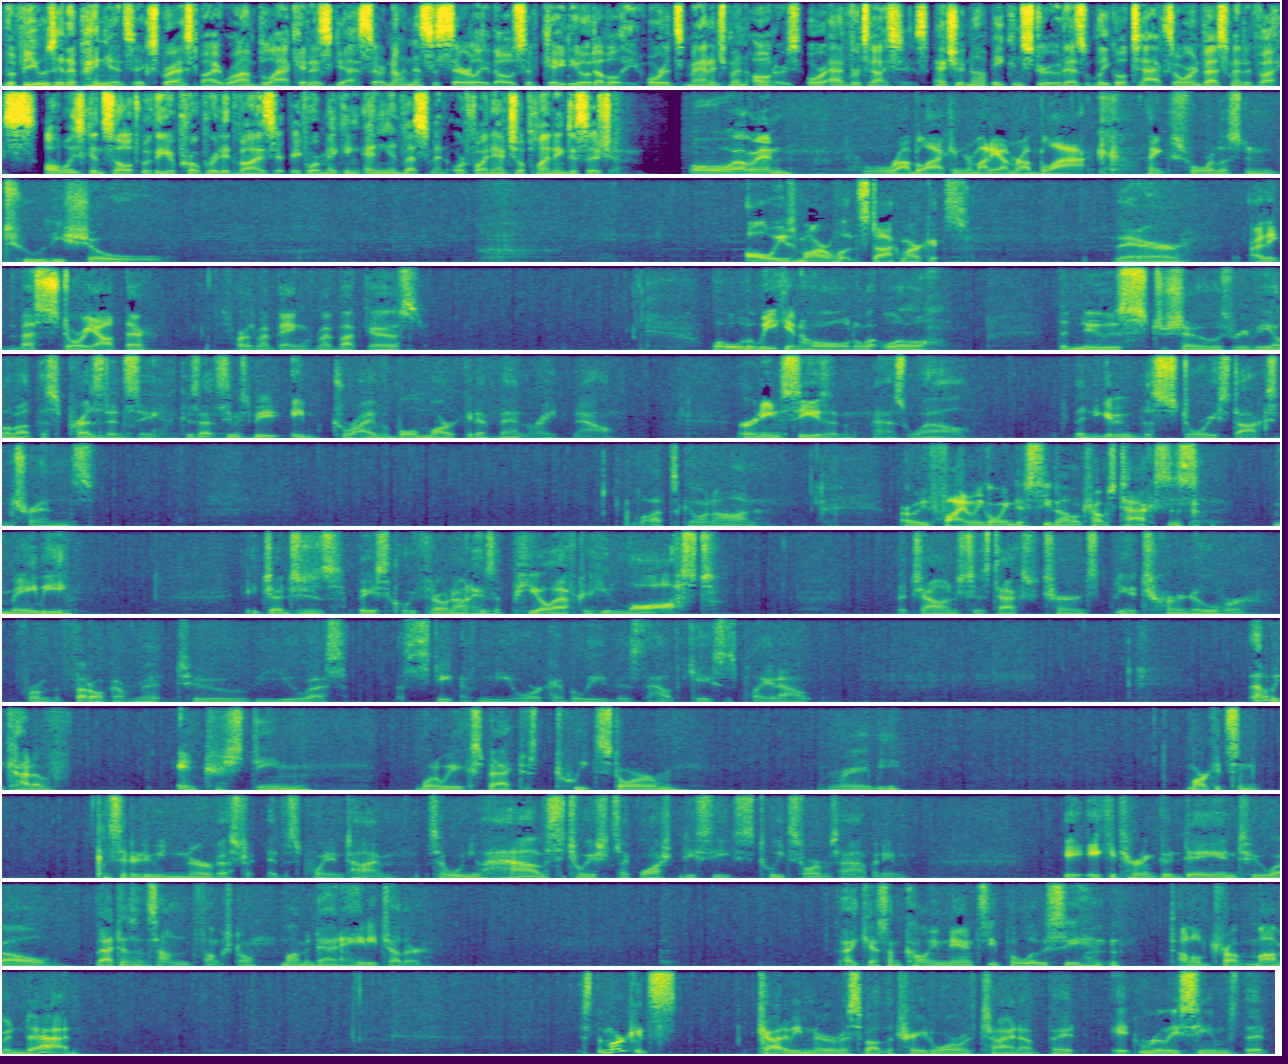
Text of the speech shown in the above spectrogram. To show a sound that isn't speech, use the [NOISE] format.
The views and opinions expressed by Rob Black and his guests are not necessarily those of KDOW or its management owners or advertisers and should not be construed as legal tax or investment advice. Always consult with the appropriate advisor before making any investment or financial planning decision. Oh, welcome in. Rob Black and your money. I'm Rob Black. Thanks for listening to the show. Always marvel at the stock markets. They're, I think, the best story out there as far as my bang for my buck goes. What will the weekend hold? What will the news shows reveal about this presidency? Because that seems to be a drivable market event right now. Earning season as well. Then you get into the story stocks and trends. Lots going on. Are we finally going to see Donald Trump's taxes? Maybe. A judge has basically thrown out his appeal after he lost that challenged his tax returns being turned over from the federal government to the U.S. state of New York, I believe, is how the case is playing out. That'll be kind of interesting. What do we expect? A tweet storm? Maybe markets in, considered to be nervous at this point in time. So when you have situations like Washington D.C. tweet storms happening, it, it could turn a good day into well, that doesn't sound functional. Mom and Dad hate each other. I guess I'm calling Nancy Pelosi [LAUGHS] and Donald Trump mom and dad. the market's got to be nervous about the trade war with China, but it really seems that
